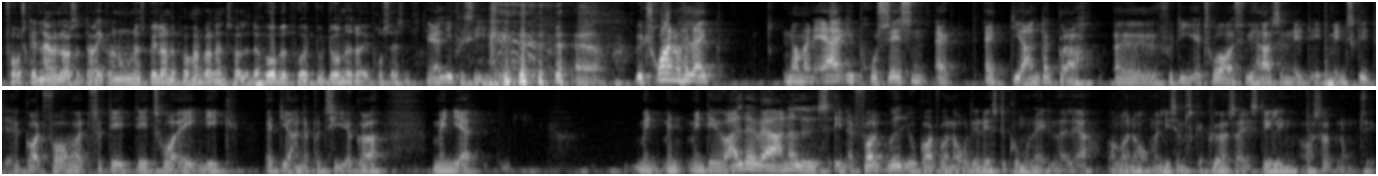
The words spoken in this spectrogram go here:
Forskellen er vel også, at der ikke var nogen af spillerne på håndboldlandsholdet, der håbede på, at du dummede dig i processen. Ja, lige præcis. uh, vi tror nu heller ikke, når man er i processen, at, at de andre gør. Uh, fordi jeg tror også, vi har sådan et, et menneskeligt uh, godt forhold, så det, det tror jeg egentlig ikke, at de andre partier gør. Men jeg men, men, men det er jo aldrig været anderledes, end at folk ved jo godt, hvornår det næste kommunalvalg er, og hvornår man ligesom skal køre sig i stilling og sådan nogle ting.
